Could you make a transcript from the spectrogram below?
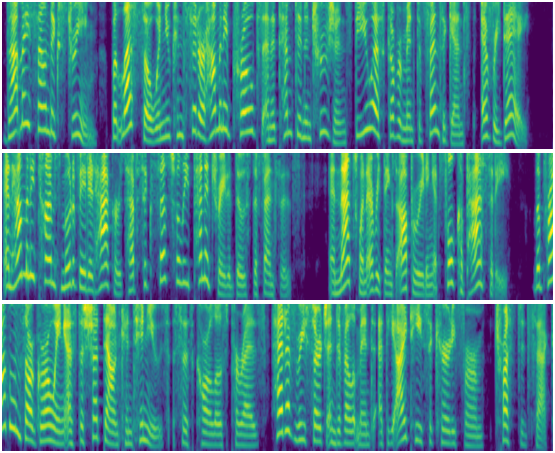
That may sound extreme, but less so when you consider how many probes and attempted intrusions the US government defends against every day, and how many times motivated hackers have successfully penetrated those defenses. And that's when everything's operating at full capacity. The problems are growing as the shutdown continues, says Carlos Perez, head of research and development at the IT security firm TrustedSec.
